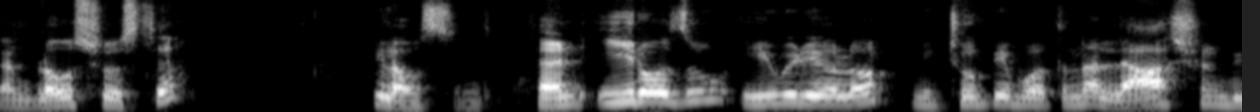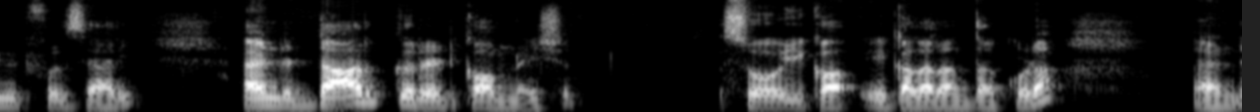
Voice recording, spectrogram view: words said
అండ్ బ్లౌజ్ చూస్తే ఇలా వస్తుంది. అండ్ ఈరోజు ఈ వీడియోలో మీకు చూపిపోతున్న last and beautiful sari and dark red combination. So ఈ కా ఈ కలర్ అంతా కూడా అండ్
